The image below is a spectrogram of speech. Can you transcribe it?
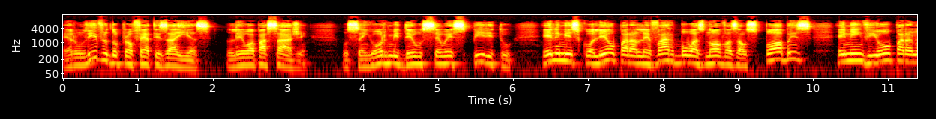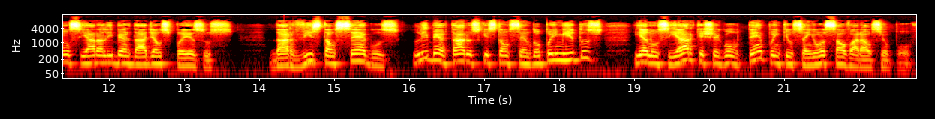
Era o livro do profeta Isaías. Leu a passagem. O Senhor me deu o seu espírito. Ele me escolheu para levar boas novas aos pobres e me enviou para anunciar a liberdade aos presos, dar vista aos cegos, libertar os que estão sendo oprimidos e anunciar que chegou o tempo em que o Senhor salvará o seu povo.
